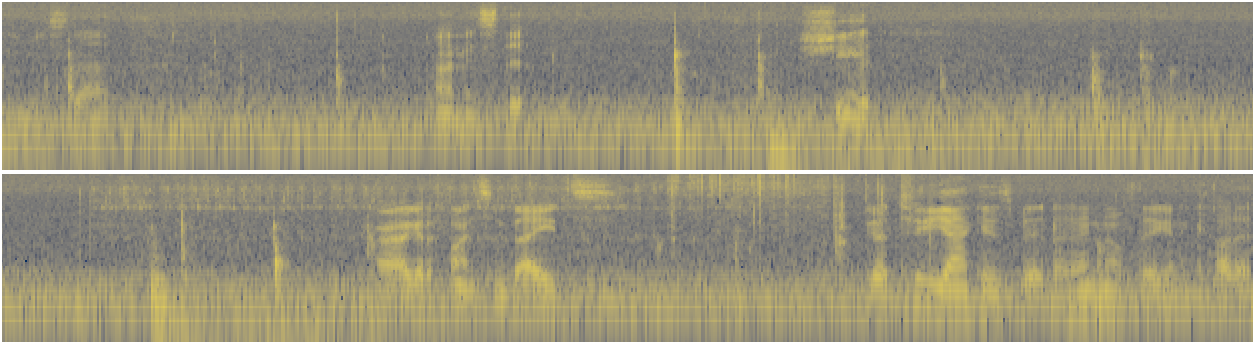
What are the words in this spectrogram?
Missed that. I missed it. Shit. I gotta find some baits. We got two yakkers, but I don't know if they're gonna cut it.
